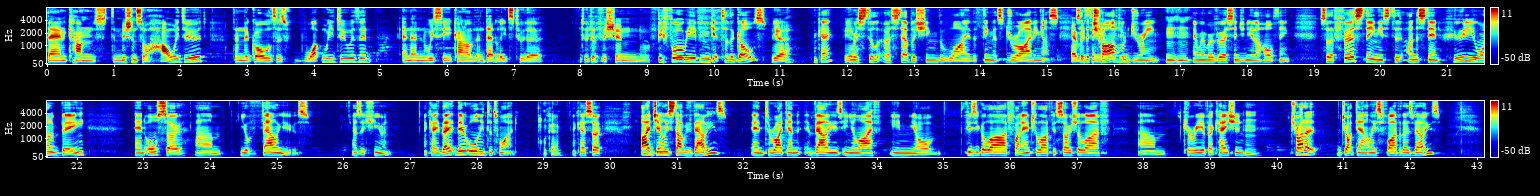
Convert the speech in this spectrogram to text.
Then comes the mission, so how we do it. Then the goals is what we do with it, and then we see kind of, and that leads to the to the vision of Before we even get to the goals, yeah. Okay, Yeah. we're still establishing the why, the thing that's driving us. so the Everything that we childhood dream, and we reverse engineer the whole thing. So the first thing is to understand who do you want to be, and also um, your values as a human. Okay, they, they're all intertwined. Okay. Okay, so I generally start with values and to write down values in your life, in your physical life, financial life, your social life, um, career, vocation. Try to jot down at least five of those values.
